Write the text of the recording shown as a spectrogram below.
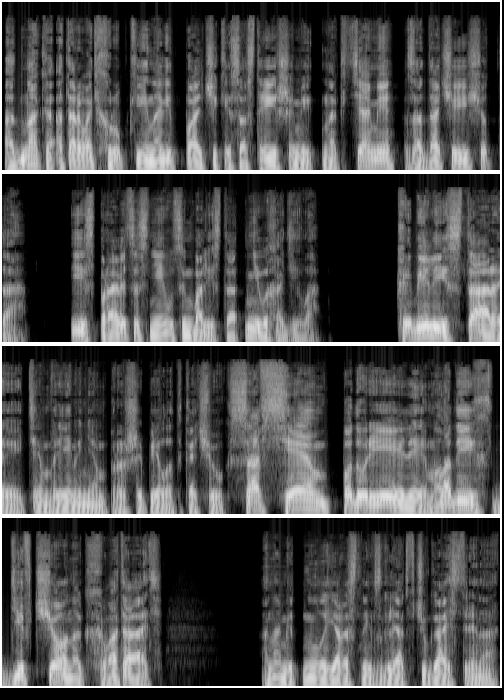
Однако оторвать хрупкие на вид пальчики с острейшими ногтями задача еще та. И справиться с ней у цимбалиста не выходило. «Кобели старые!» — тем временем прошипела Ткачук. «Совсем подурели! Молодых девчонок хватать! Она метнула яростный взгляд в Чугайстрина,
